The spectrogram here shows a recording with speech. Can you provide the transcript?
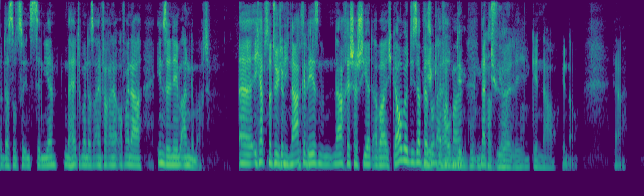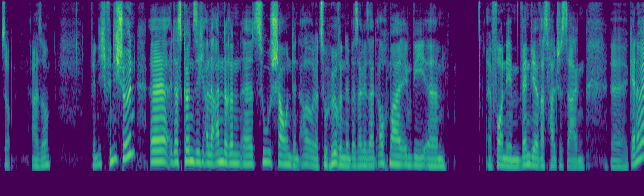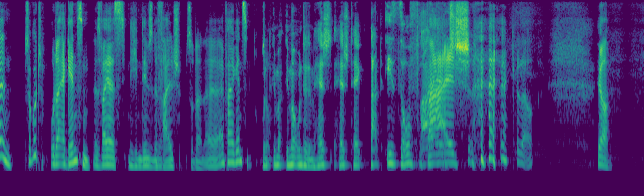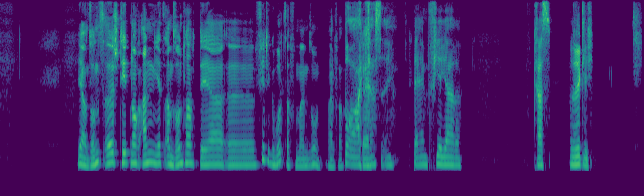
und das so zu inszenieren. Da hätte man das einfach an- auf einer Insel nebenan gemacht. Äh, ich habe es natürlich Stimmt, nicht nachgelesen und nachrecherchiert, aber ich glaube dieser Person einfach glauben mal. dem guten natürlich, einfach. genau, genau. Ja, so. Also, Finde ich, find ich schön. Äh, das können sich alle anderen äh, Zuschauenden au- oder Zuhörenden, besser gesagt, auch mal irgendwie ähm, äh, vornehmen, wenn wir was Falsches sagen. Äh, gerne melden. Ist doch gut. Oder ergänzen. Das war ja jetzt nicht in dem Sinne falsch, sondern äh, einfach ergänzen. So. Und immer, immer unter dem Hash Hashtag, das ist so falsch. falsch. genau. Ja. Ja, und sonst äh, steht noch an, jetzt am Sonntag der äh, vierte Geburtstag von meinem Sohn. Einfach. Boah, Bam. krass, ey. Bam, vier Jahre. Krass. Also wirklich.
